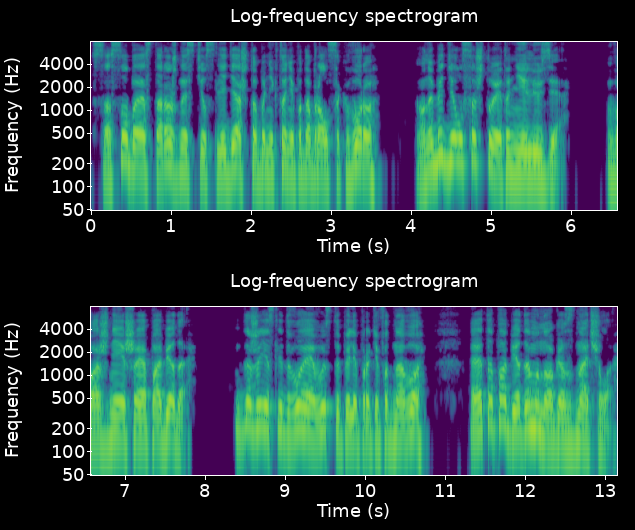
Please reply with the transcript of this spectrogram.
С особой осторожностью следя, чтобы никто не подобрался к вору, он убедился, что это не иллюзия. Важнейшая победа. Даже если двое выступили против одного, эта победа много значила.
